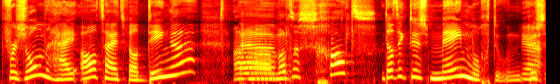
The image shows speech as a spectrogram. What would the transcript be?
verzon hij altijd wel dingen. Oh, Ehm, wat een schat. Dat ik dus mee mocht doen. Ja. Dus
